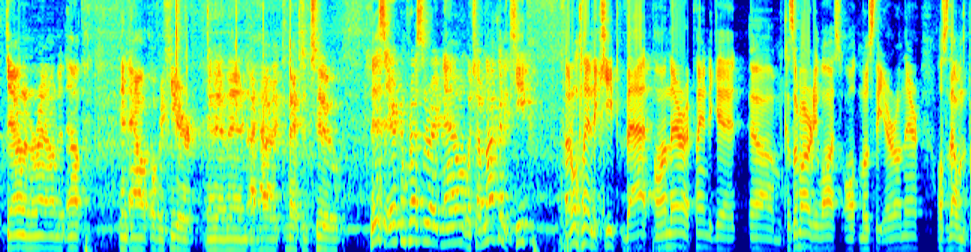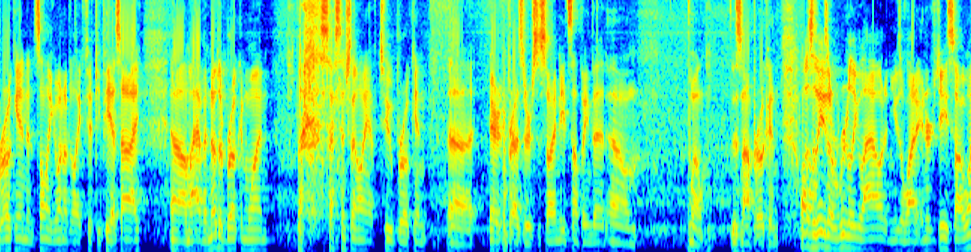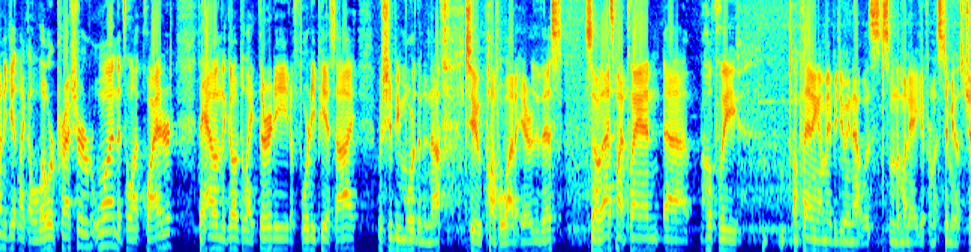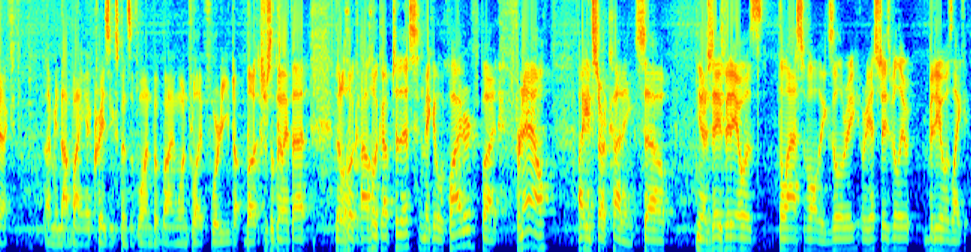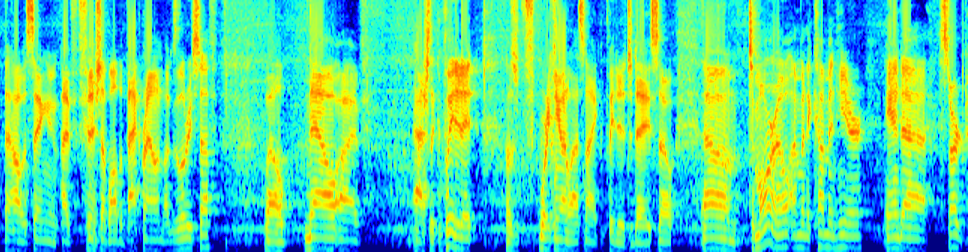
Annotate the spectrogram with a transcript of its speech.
down and around and up and out over here. And then, then I have it connected to this air compressor right now, which I'm not going to keep. I don't plan to keep that on there. I plan to get, because um, I've already lost all, most of the air on there. Also, that one's broken, and it's only going up to like 50 psi. Um, I have another broken one, but so I essentially only have two broken uh, air compressors. So I need something that, um, well, is not broken. Also, these are really loud and use a lot of energy, so I want to get like a lower pressure one that's a lot quieter. They have them that go up to like 30 to 40 psi, which should be more than enough to pump a lot of air through this. So that's my plan. Uh, hopefully, I'm planning on maybe doing that with some of the money I get from a stimulus check. I mean, not buying a crazy expensive one, but buying one for like 40 bucks or something like that. That'll hook. I'll hook up to this and make it a little quieter. But for now, I can start cutting. So, you know, today's video was the last of all the auxiliary, or yesterday's video was like how I was saying I've finished up all the background auxiliary stuff. Well, now I've actually completed it. I was working on it last night, completed it today. So um, tomorrow I'm going to come in here and uh, start.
